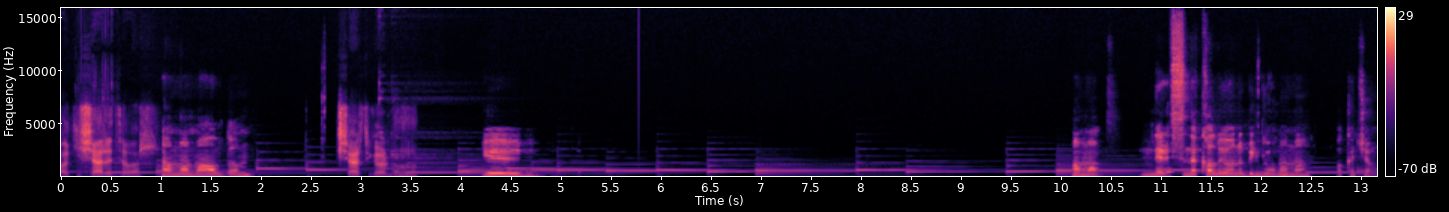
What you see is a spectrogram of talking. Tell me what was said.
Bak işareti var. Tamam aldım. İşareti gördün mü? Ee, Tamam. Neresinde kalıyor onu bilmiyorum ama bakacağım.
